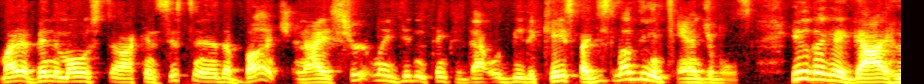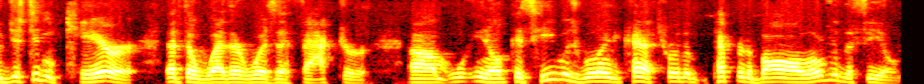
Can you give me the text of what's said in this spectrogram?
might have been the most uh, consistent of the bunch, and I certainly didn't think that that would be the case. But I just love the intangibles. He looked like a guy who just didn't care that the weather was a factor. Um, you know, because he was willing to kind of throw the pepper the ball all over the field.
